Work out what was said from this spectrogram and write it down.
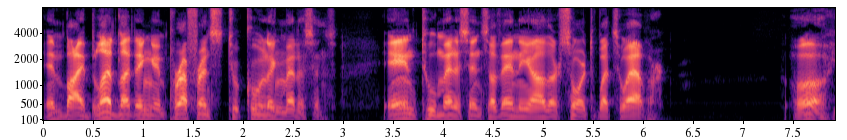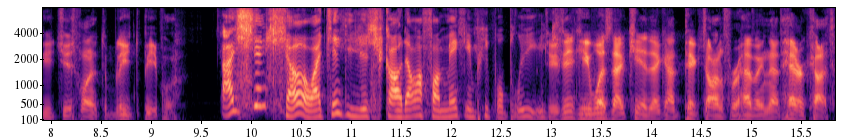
and by bloodletting in preference to cooling medicines, and to medicines of any other sort whatsoever. Oh, he just wanted to bleed people. I think so. I think he just got off on making people bleed. Do you think he was that kid that got picked on for having that haircut?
